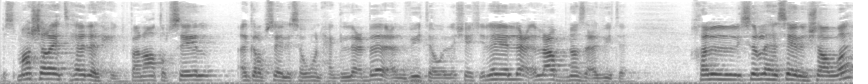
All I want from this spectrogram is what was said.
بس ما شريتها للحين. فناطر sale أقرب sale يسوون حق اللعبة على الفيتا ولا شيء. اللي هي الالعاب نازله على الفيتا. خل يصير لها sale إن شاء الله.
